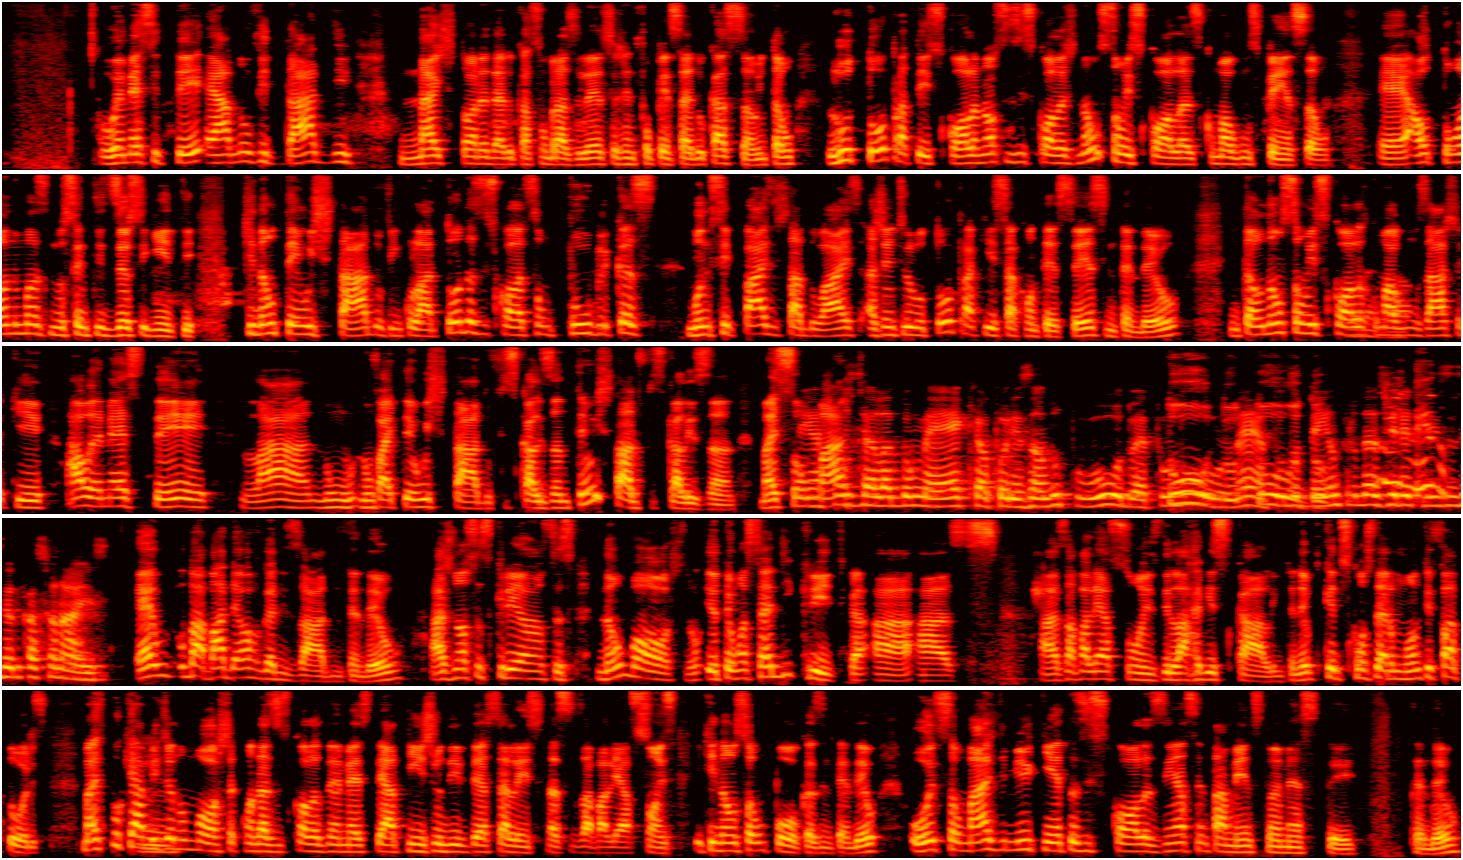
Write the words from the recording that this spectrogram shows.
o MST é a novidade na história da educação brasileira, se a gente for pensar em educação. Então, lutou para ter escola. Nossas escolas não são escolas, como alguns pensam, é, autônomas, no sentido de dizer o seguinte: que não tem o Estado vinculado. Todas as escolas são públicas, municipais, estaduais. A gente lutou para que isso acontecesse, entendeu? Então, não são escolas, como alguns acham, que ah, o MST lá não, não vai ter o Estado fiscalizando, tem o Estado fiscalizando, mas são tem a mais. chancela do MEC autorizando tudo, é tudo, Tudo, né, tudo. tudo dentro das diretrizes educacionais. É, o babado é organizado, entendeu? As nossas crianças não mostram. Eu tenho uma série de crítica às, às avaliações de larga escala, entendeu? Porque desconsideram um monte de fatores. Mas por que a Sim. mídia não mostra quando as escolas do MST atingem um nível de excelência nessas avaliações? E que não são poucas, entendeu? Hoje são mais de 1.500 escolas em assentamentos do MST, entendeu?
